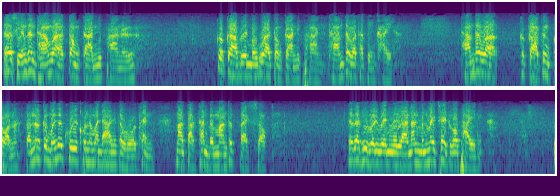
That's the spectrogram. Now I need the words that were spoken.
แล้วเสียงท่านถามว่าต้องการนิพพานหรือ ก็กราบเรียนบอกว่าต้องการนิพพาน ถามท่านว่าถ้าเป็นใคร ถามท่านว่าก็กราบตั้งก่อนนะตอนนั้นก็เหมือนกับคุยคนธรรมดาเลยแต่โหท่านมาตักท่านประมาณทักแปดศอก แล้วก็ที่บริเวณเวลานั้นมันไม่ใช่ตัวภัยเนี่ย เว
